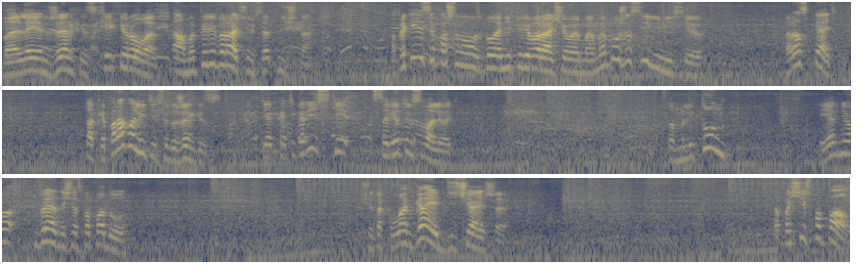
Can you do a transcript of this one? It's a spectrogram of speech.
Блин, Дженкинс, все херово. А, мы переворачиваемся, отлично. А прикинь, если машина у нас была непереворачиваемая, мы бы уже слили миссию. Раз пять. Так, и пора валить отсюда, Дженкинс. Я категорически советую сваливать. Там летун. Я в него вряд ли сейчас попаду. Еще так лагает дичайше. Да почти ж попал.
